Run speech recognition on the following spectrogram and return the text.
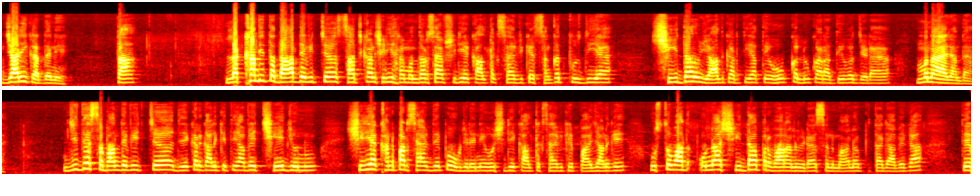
ਜਾਰੀ ਕਰਦੇ ਨੇ। ਤਾਂ ਲੱਖਾਂ ਦੀ ਤਾਦਾਦ ਦੇ ਵਿੱਚ ਸੱਚਖੰਡ ਸ੍ਰੀ ਹਰਮੰਦਰ ਸਾਹਿਬ, ਸ੍ਰੀ ਅਕਾਲ ਤਖਤ ਸਾਹਿਬ ਵਿਖੇ ਸੰਗਤ ਪੁੱਜਦੀ ਹੈ, ਸ਼ਹੀਦਾਂ ਨੂੰ ਯਾਦ ਕਰਦੀ ਹੈ ਤੇ ਉਹ ਘੱਲੂਘਾਰਾ ਦਿਵਸ ਜਿਹੜਾ ਮਨਾਇਆ ਜਾਂਦਾ ਹੈ। ਜਿਸ ਦੇ ਸਬੰਧ ਵਿੱਚ ਜੇਕਰ ਗੱਲ ਕੀਤੀ ਜਾਵੇ 6 ਜੂਨ ਨੂੰ ਸ਼੍ਰੀ ਅਖੰਡ ਪਾਠ ਸਾਹਿਬ ਦੇ ਭੋਗ ਜਿਹੜੇ ਨੇ ਉਹ ਸ਼੍ਰੀ ਅਕਾਲ ਤਖਤ ਸਾਹਿਬ ਵਿਖੇ ਪਾਏ ਜਾਣਗੇ। ਉਸ ਤੋਂ ਬਾਅਦ ਉਹਨਾਂ ਸ਼ਹੀਦਾਂ ਪਰਿਵਾਰਾਂ ਨੂੰ ਜਿਹੜਾ ਸਨਮਾਨ ਉਹ ਕੀਤਾ ਜਾਵੇਗਾ ਤੇ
